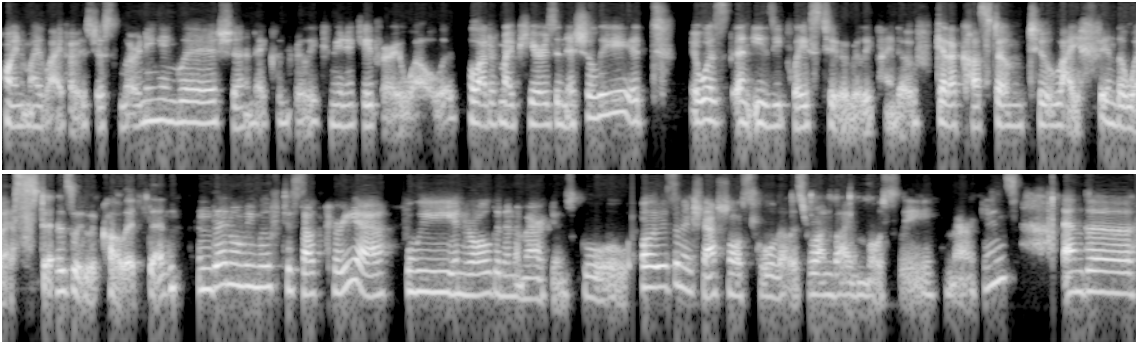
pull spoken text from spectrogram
point in my life I was just learning English and I couldn't really communicate very well with a lot of my peers initially. It it was an easy place to really kind of get accustomed to life in the West, as we would call it then. And then when we moved to South Korea, we enrolled in an American school. Well, it was an international school that was run by mostly Americans. And the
